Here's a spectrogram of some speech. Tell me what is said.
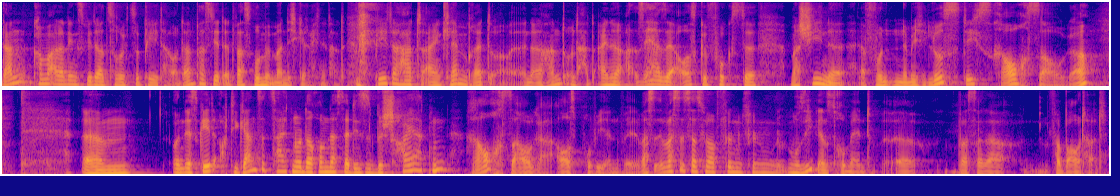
Dann kommen wir allerdings wieder zurück zu Peter und dann passiert etwas, womit man nicht gerechnet hat. Peter hat ein Klemmbrett in der Hand und hat eine sehr, sehr ausgefuchste Maschine erfunden, nämlich Lustigs Rauchsauger. Ähm, und es geht auch die ganze Zeit nur darum, dass er diesen bescheuerten Rauchsauger ausprobieren will. Was, was ist das überhaupt für ein, für ein Musikinstrument, äh, was er da verbaut hat?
